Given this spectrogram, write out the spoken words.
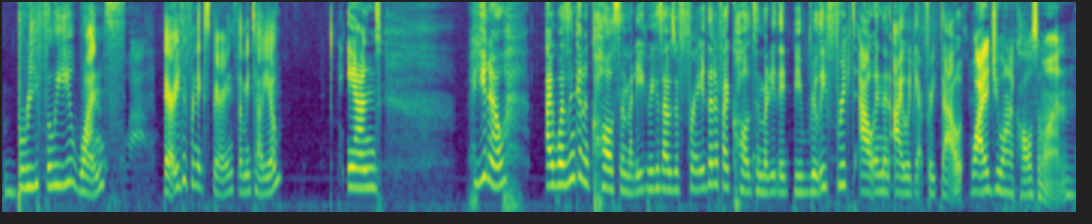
briefly once. Very different experience, let me tell you. And, you know, I wasn't going to call somebody because I was afraid that if I called somebody, they'd be really freaked out and then I would get freaked out Why did you want to call someone?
